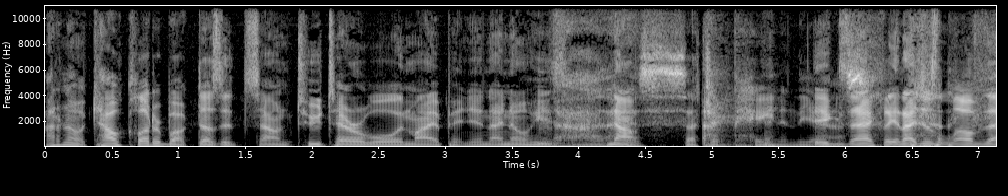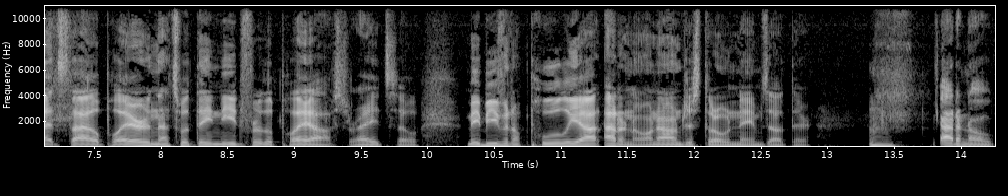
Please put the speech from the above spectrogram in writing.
I don't know. Cal Clutterbuck doesn't sound too terrible, in my opinion. I know he's That not such a pain in the ass. Exactly. And I just love that style of player, and that's what they need for the playoffs, right? So maybe even a Pouliot. I don't know. Now I'm just throwing names out there. I don't know.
